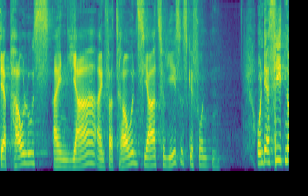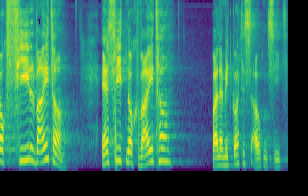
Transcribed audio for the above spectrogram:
der Paulus ein Ja, ein Vertrauensja zu Jesus gefunden. Und er sieht noch viel weiter. Er sieht noch weiter, weil er mit Gottes Augen sieht.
